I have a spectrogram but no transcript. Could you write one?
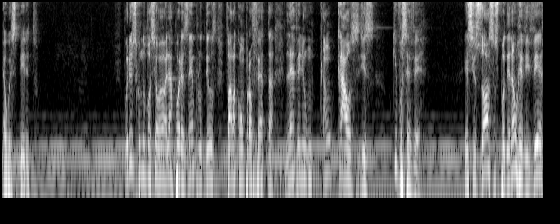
é o Espírito. Por isso, quando você vai olhar, por exemplo, Deus fala com o profeta, leva ele um, a um caos e diz: O que você vê? Esses ossos poderão reviver?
